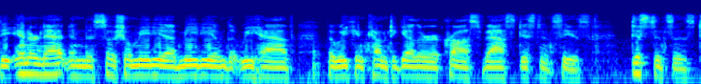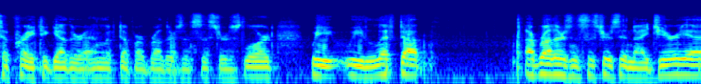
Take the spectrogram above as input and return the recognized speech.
the internet and the social media medium that we have that we can come together across vast distances distances to pray together and lift up our brothers and sisters. Lord, we we lift up our brothers and sisters in Nigeria,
